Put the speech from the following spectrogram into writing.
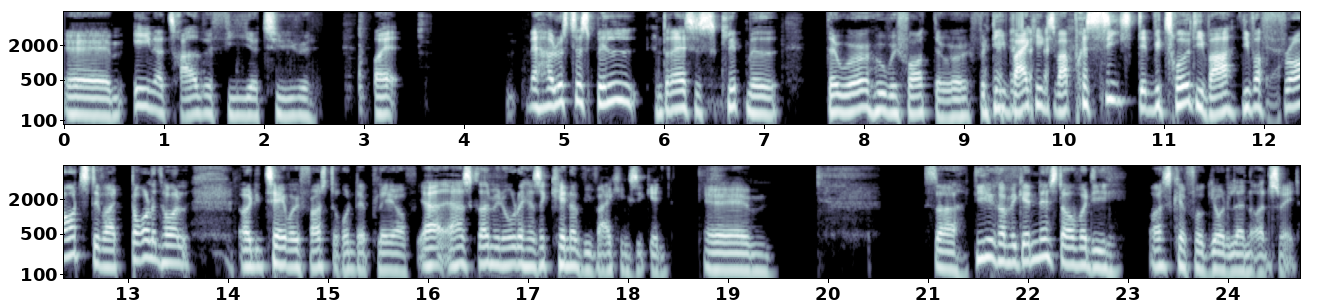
Øh, 31-24. Og jeg, man har lyst til at spille Andreas' klip med They were who we thought they were. Fordi Vikings var præcis det, vi troede, de var. De var Ja. frauds, det var et dårligt hold, og de taber i første runde af playoff. Jeg, jeg har skrevet mine noter her, så kender vi Vikings igen. Øhm, så de kan komme igen næste år, hvor de også kan få gjort et eller andet åndssvagt.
